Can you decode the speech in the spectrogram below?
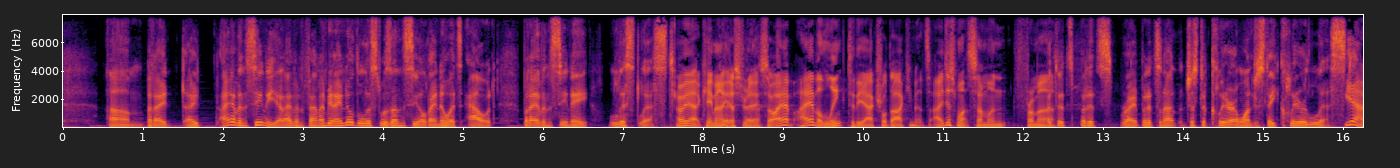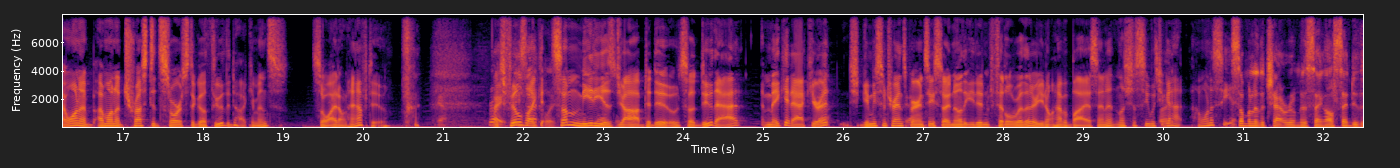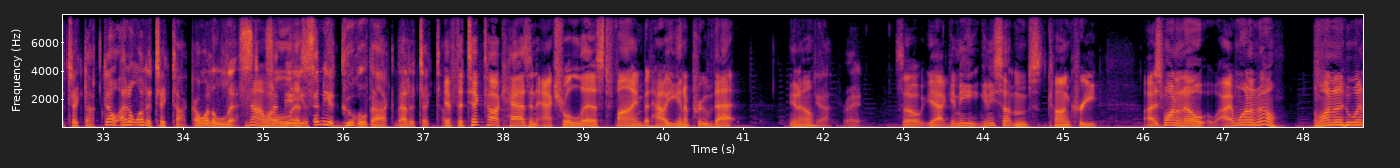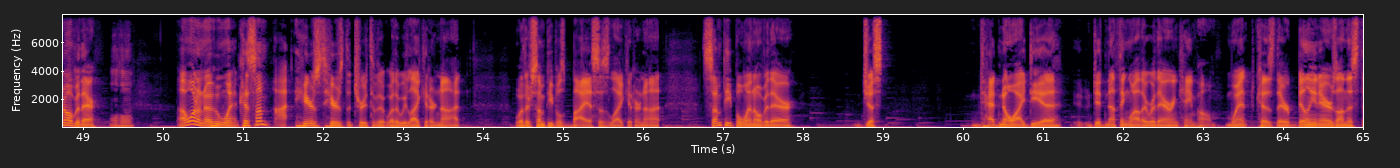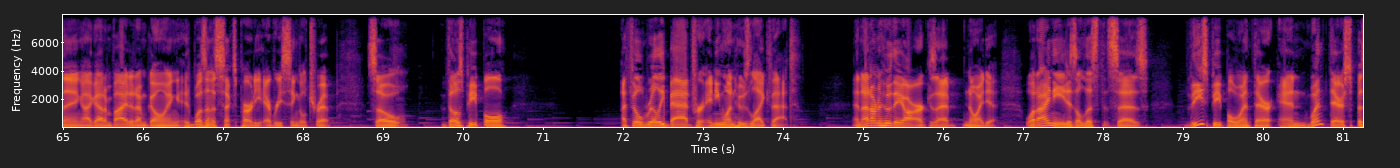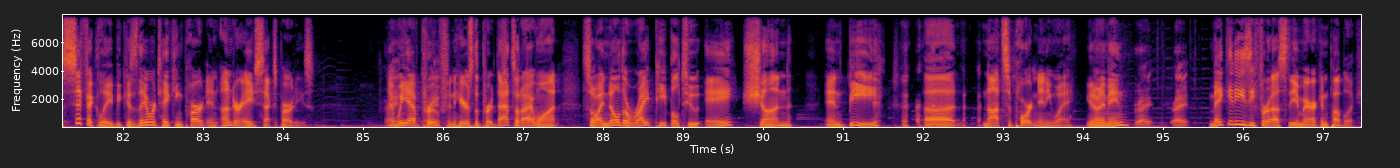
um, but I, I, I haven't seen it yet. I haven't found. I mean, I know the list was unsealed. I know it's out, but I haven't seen a list list. Oh yeah, it came out But, yesterday. uh, so I have I have a link to the actual documents. I just want someone from a But it's, but it's right. But it's not just a clear. I want just a clear list. yeah. I want a I want a trusted source to go through the documents, so I don't have to. Right, Which feels exactly. like some media's job to do. So do that. Make it accurate. Give me some transparency so I know that you didn't fiddle with it or you don't have a bias in it. And let's just see what you got. I want to see it. Someone in the chat room is saying, "I'll send you the TikTok." No, I don't want a TikTok. I want a list. No, I want send a me, list. Send me a Google Doc, not a TikTok. If the TikTok has an actual list, fine. But how are you going to prove that? You know. yeah, right. So yeah, give me give me something concrete. I just want to know. I want to know. I want to know who went over there. Mm-hmm. I want to know who went because some. I, here's here's the truth of it. Whether we like it or not, whether some people's biases like it or not, some people went over there, just had no idea, did nothing while they were there, and came home. Went because they're billionaires on this thing. I got invited. I'm going. It wasn't a sex party every single trip. So mm-hmm. those people I feel really bad for anyone who's like that. And I don't know who they are because I have no idea. What I need is a list that says these people went there and went there specifically because they were taking part in underage sex parties. And we have proof. And here's the proof. That's what I want. So I know the right people to A, shun, and B, uh, not support in any way. You know what I mean? Right, right. Make it easy for us, the American public.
